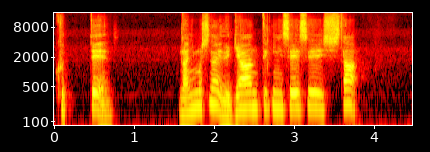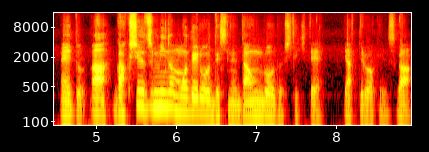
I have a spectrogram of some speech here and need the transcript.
食って、何もしないでギャン的に生成した、えっ、と、あ、学習済みのモデルをですね、ダウンロードしてきてやってるわけですが、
